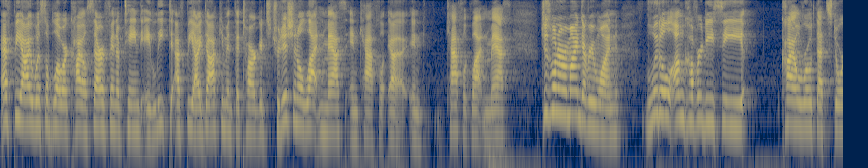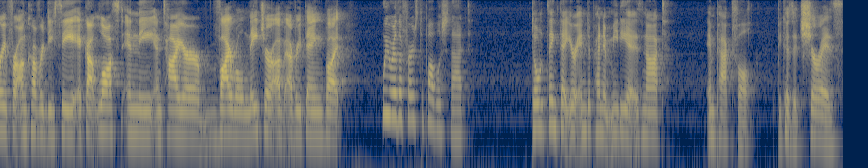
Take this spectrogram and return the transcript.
FBI whistleblower Kyle Serafin obtained a leaked FBI document that targets traditional Latin Mass in Catholic uh, in Catholic Latin Mass. Just want to remind everyone, little Uncover DC. Kyle wrote that story for Uncover DC. It got lost in the entire viral nature of everything, but we were the first to publish that. Don't think that your independent media is not impactful because it sure is.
